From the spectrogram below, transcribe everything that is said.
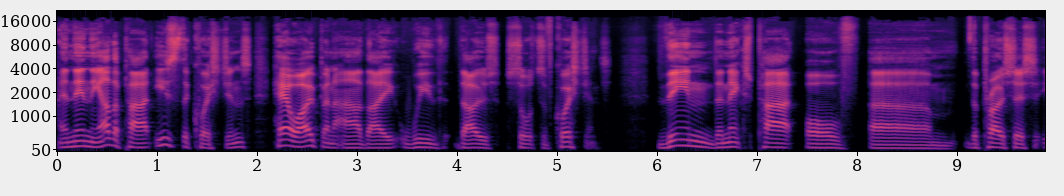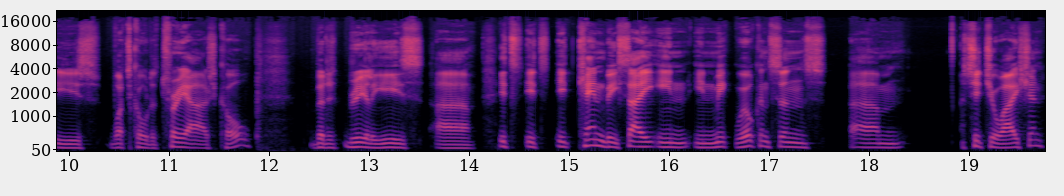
And then the other part is the questions. How open are they with those sorts of questions? Then the next part of um, the process is what's called a triage call, but it really is. Uh, it's it's it can be say in in Mick Wilkinson's um, situation,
